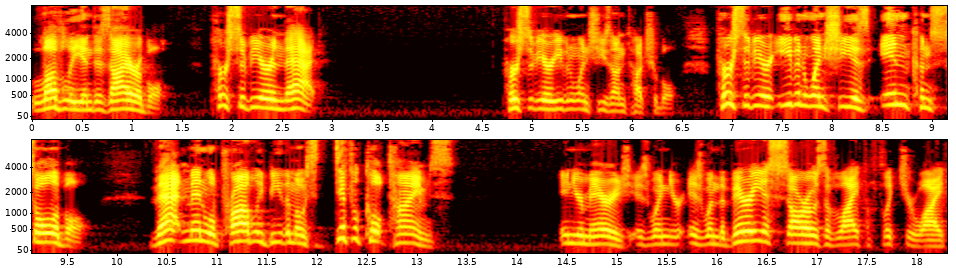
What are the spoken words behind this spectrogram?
lovely and desirable. Persevere in that. Persevere even when she's untouchable. Persevere even when she is inconsolable that men will probably be the most difficult times in your marriage is when you're is when the various sorrows of life afflict your wife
